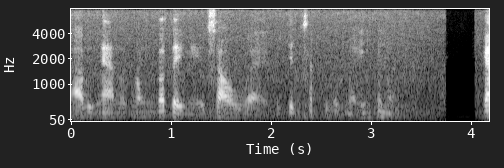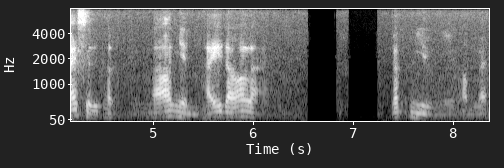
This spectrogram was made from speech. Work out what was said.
ở Việt Nam nó không có tìm hiểu sâu về cái chính sách của nước Mỹ nhưng mà cái sự thật nó nhìn thấy đó là rất nhiều người không đấy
